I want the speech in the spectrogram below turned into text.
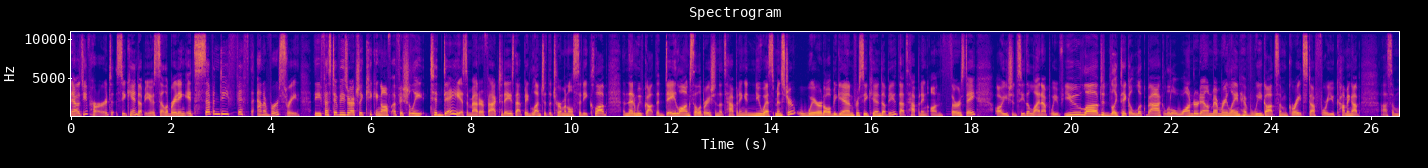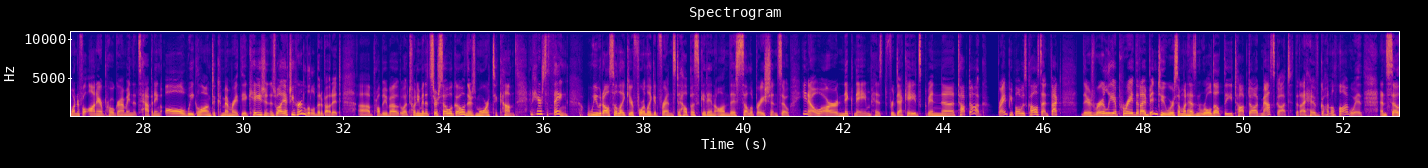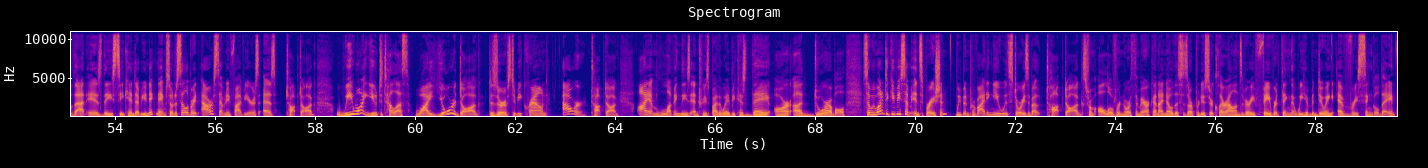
Now, as you've heard, CKNW is celebrating its 75th anniversary. The festivities are actually kicking off officially today, as a matter of fact. Today is that big lunch at the Terminal City Club. And then we've got the day long celebration that's happening in New Westminster, where it all began for CKNW. That's happening on Thursday. Oh, you should see the lineup. If you love to like take a look back, a little wander down memory lane, have we got some great stuff for you coming up? Uh, some wonderful on air programming that's happening all week long to commemorate celebrate the occasion as well. I actually heard a little bit about it uh, probably about, what, 20 minutes or so ago, and there's more to come. And here's the thing we would also like your four legged friends to help us get in on this celebration. So, you know, our nickname has for decades been uh, Top Dog right? People always call us that. In fact, there's rarely a parade that I've been to where someone hasn't rolled out the top dog mascot that I have gone along with. And so that is the CKNW nickname. So to celebrate our 75 years as top dog, we want you to tell us why your dog deserves to be crowned our top dog. I am loving these entries, by the way, because they are adorable. So, we wanted to give you some inspiration. We've been providing you with stories about top dogs from all over North America. And I know this is our producer, Claire Allen's very favorite thing that we have been doing every single day.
